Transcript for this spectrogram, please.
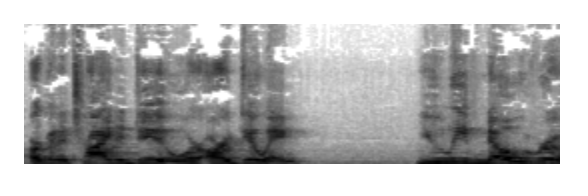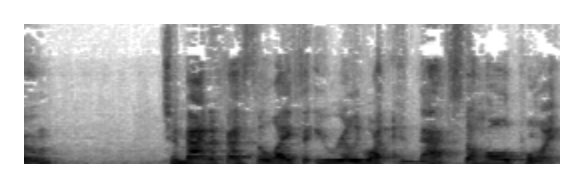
are going to try to do or are doing, you leave no room to manifest the life that you really want. And that's the whole point.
